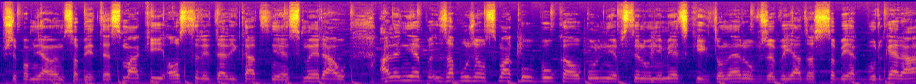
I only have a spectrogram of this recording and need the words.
przypomniałem sobie te smaki. Ostry, delikatnie smyrał, ale nie zaburzał smaku. Bułka ogólnie w stylu niemieckich donerów, że wyjadasz sobie jak burgera,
